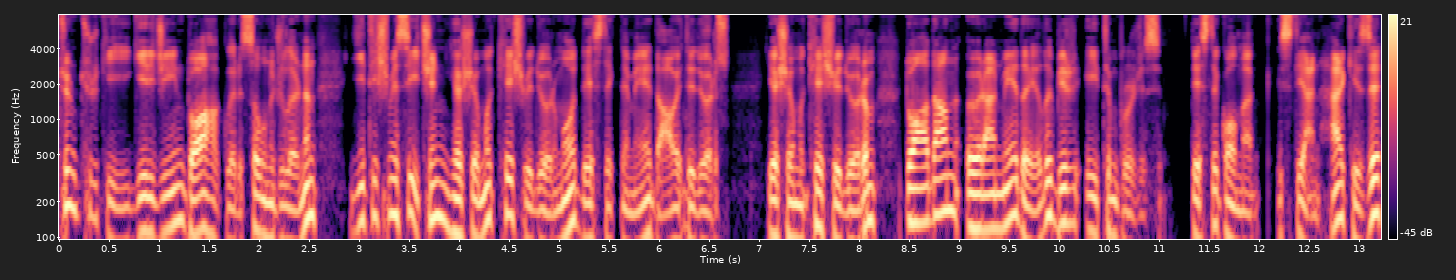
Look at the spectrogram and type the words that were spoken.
tüm Türkiye'yi geleceğin doğa hakları savunucularının yetişmesi için Yaşamı Keşfediyorum'u desteklemeye davet ediyoruz. Yaşamı Keşfediyorum, doğadan öğrenmeye dayalı bir eğitim projesi. Destek olmak isteyen herkesi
